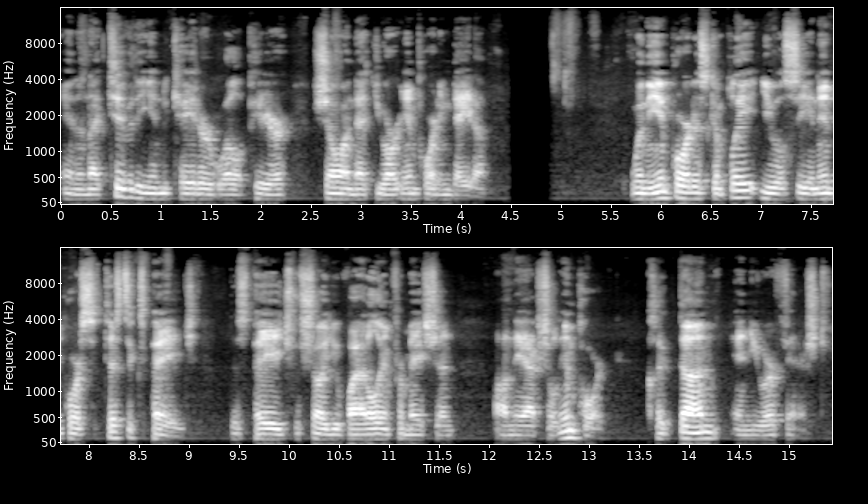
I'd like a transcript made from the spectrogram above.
and an activity indicator will appear showing that you are importing data. When the import is complete, you will see an import statistics page. This page will show you vital information on the actual import. Click Done and you are finished.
